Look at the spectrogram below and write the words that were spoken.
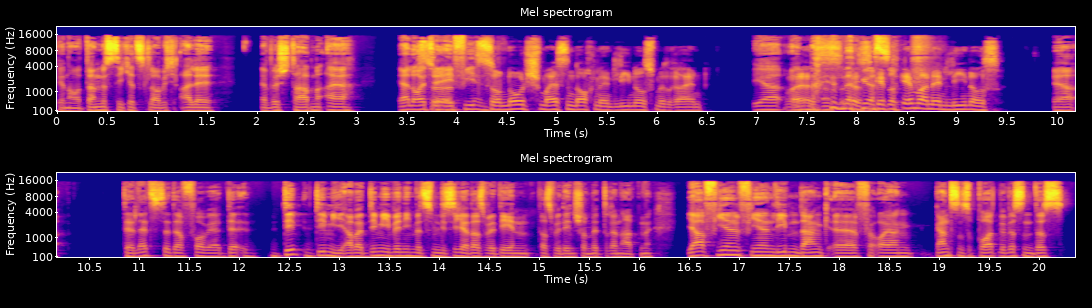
Genau, dann müsste ich jetzt, glaube ich, alle erwischt haben. Äh, ja, Leute, so, ey, vielen. Zur Not schmeißen noch einen Linus mit rein. Ja, Weil es, ist, es gibt immer einen Linus. Ja. Der letzte davor wäre Dimi, aber Dimi bin ich mir ziemlich sicher, dass wir den, dass wir den schon mit drin hatten. Ja, vielen, vielen lieben Dank äh, für euren ganzen Support. Wir wissen das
